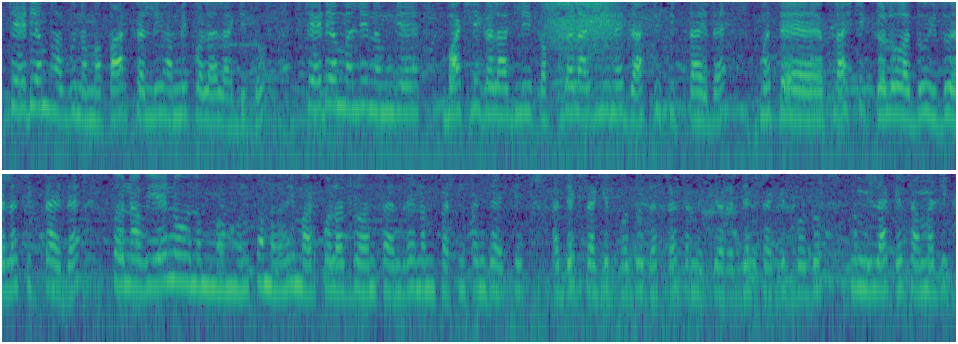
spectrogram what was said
ಸ್ಟೇಡಿಯಂ ಹಾಗೂ ನಮ್ಮ ಪಾರ್ಕಲ್ಲಿ ಹಮ್ಮಿಕೊಳ್ಳಲಾಗಿದ್ದು ಸ್ಟೇಡಿಯಂ ಅಲ್ಲಿ ನಮಗೆ ಬಾಟ್ಲಿಗಳಾಗ್ಲಿ, ಕಪ್ಗಳಾಗ್ಲಿನೇ ಜಾಸ್ತಿ ಸಿಗ್ತಾ ಇದೆ. ಮತ್ತೆ ಪ್ಲಾಸ್ಟಿಕ್ಗಳು ಅದು ಇದು ಎಲ್ಲ ಸಿಗ್ತಾ ಇದೆ. ಸೊ ನಾವು ಏನು ನಮ್ಮ ಮೂಲಕ ಮನವಿ ಮಾಡ್ಕೊಳ್ಳೋದು ಅಂತ ಅಂದರೆ ನಮ್ಮ ಪಟ್ಟಣ ಪಂಚಾಯತಿ ಅಧ್ಯಕ್ಷರಾಗಿರ್ಬೋದು, ದಸರಾ ಸಮಿತಿಯವರ ಅಧ್ಯಕ್ಷರಾಗಿರ್ಬೋದು ನಮ್ಮ ಇಲಾಖೆ ಸಾಮಾಜಿಕ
